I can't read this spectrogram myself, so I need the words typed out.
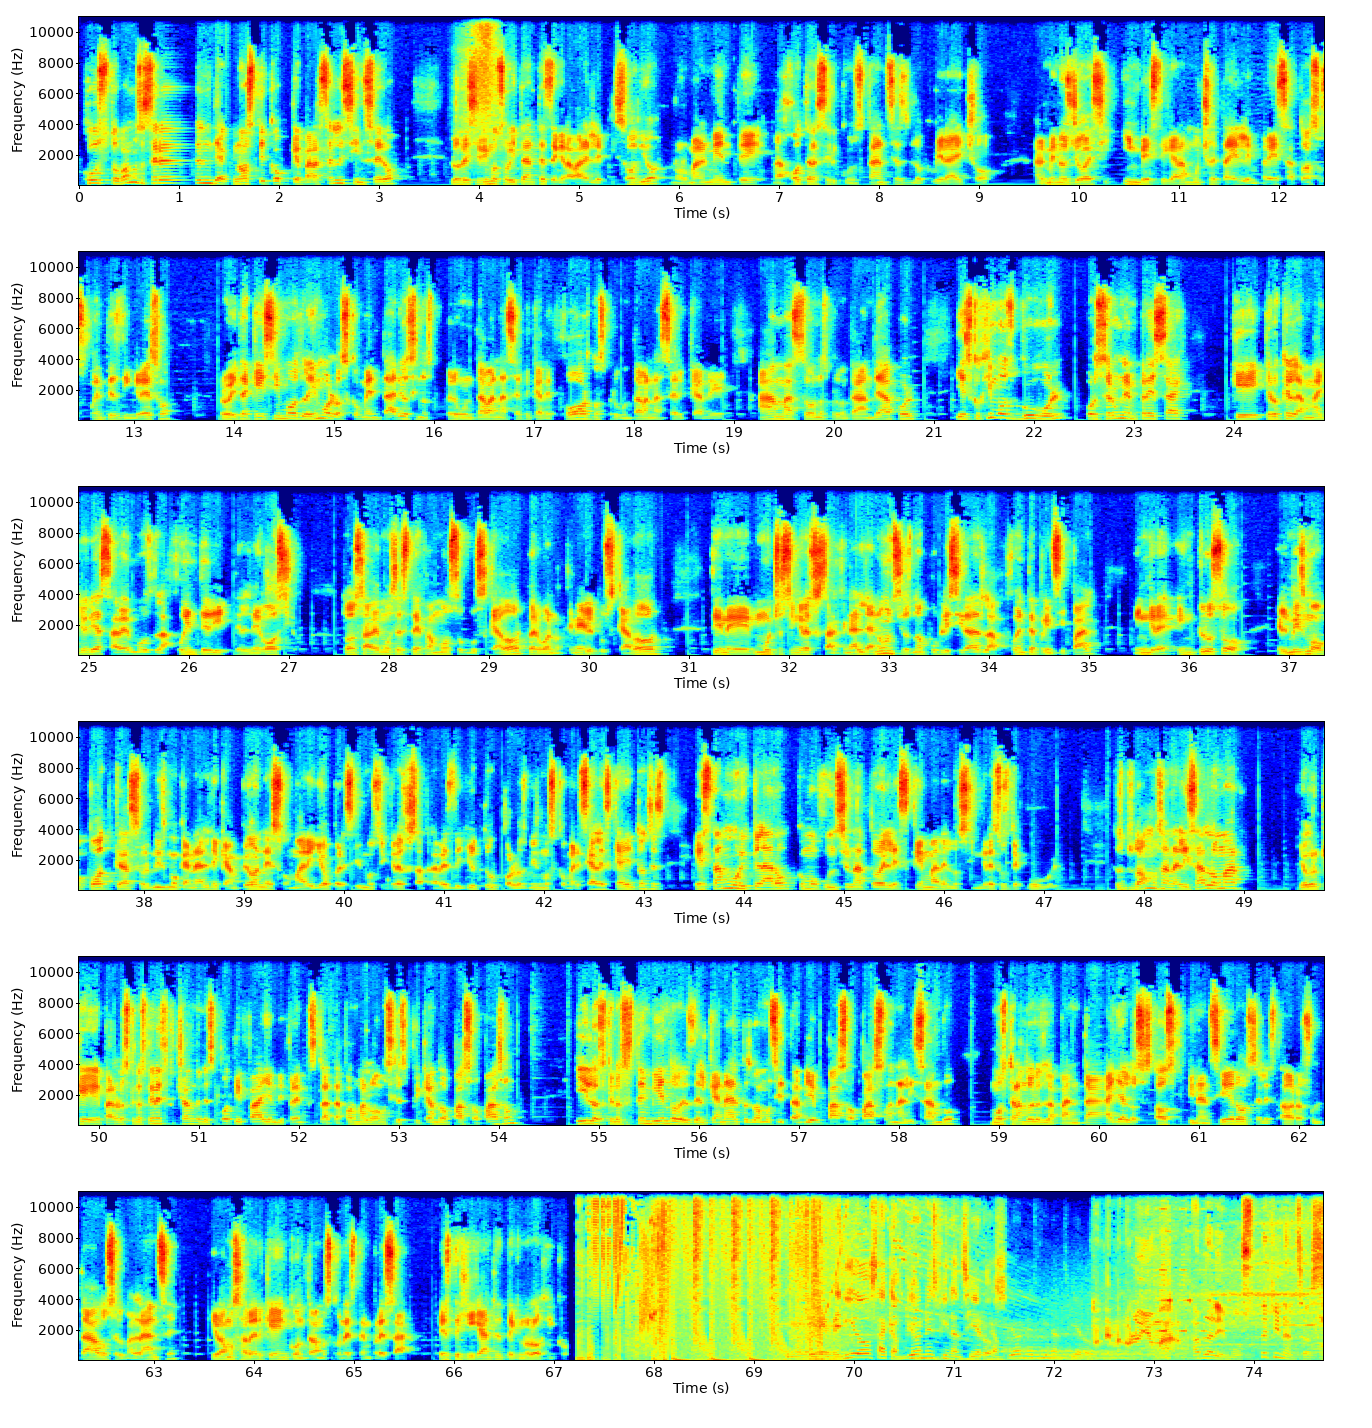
Justo, vamos a hacer un diagnóstico que, para serles sincero, lo decidimos ahorita antes de grabar el episodio. Normalmente, bajo otras circunstancias, lo que hubiera hecho, al menos yo, es investigar a mucho detalle la empresa, todas sus fuentes de ingreso pero ahorita que hicimos, leímos los comentarios y nos preguntaban acerca de Ford, nos preguntaban acerca de Amazon, nos preguntaban de Apple y escogimos Google por ser una empresa que creo que la mayoría sabemos la fuente del negocio. Todos sabemos este famoso buscador, pero bueno, tiene el buscador, tiene muchos ingresos al final de anuncios, ¿no? Publicidad es la fuente principal. incluso el mismo podcast o el mismo canal de campeones, Omar y yo percibimos ingresos a través de YouTube por los mismos comerciales que hay. Entonces, está muy claro cómo funciona todo el esquema de los ingresos de Google. Entonces, pues vamos a analizarlo, Omar. Yo creo que para los que nos estén escuchando en Spotify, en diferentes plataformas, lo vamos a ir explicando paso a paso. Y los que nos estén viendo desde el canal, pues vamos a ir también paso a paso analizando, mostrándoles la pantalla, los estados financieros, el estado de resultados, el balance. Y vamos a ver qué encontramos con esta empresa este gigante tecnológico. Bienvenidos a Campeones Financieros. Campeones Financieros. Donde Manolo y Omar hablaremos de finanzas.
